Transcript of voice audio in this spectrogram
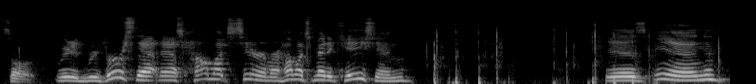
So we'd reverse that and ask how much serum or how much medication is in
